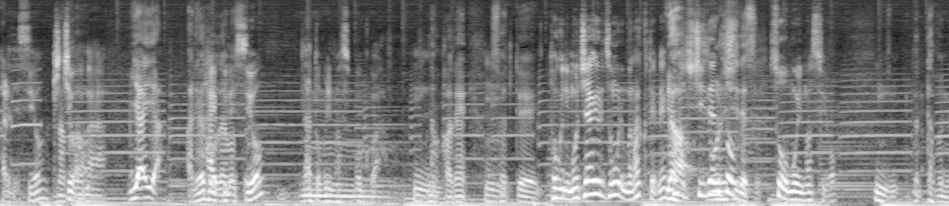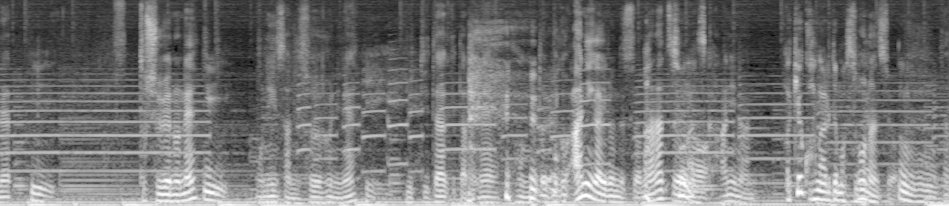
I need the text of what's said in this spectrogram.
あれですよ。貴重ないやいやありがとうございます。プですよ。だと思いますうん僕は、うん。なんかね、うん。そうやって。特に持ち上げるつもりもなくてね自然とそう思いますよ。うん。多分ねうん。年上のねうん、いお兄さんにそういう風にね言っていただけたらね 本当に。僕兄がいるんですよ。あ7つ上のそうなんですか？兄なんあ結構離れてますね。そうなんですよ。うんうん。だ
